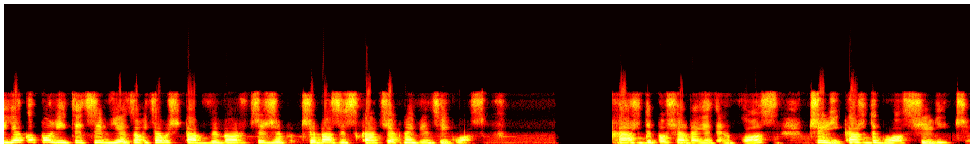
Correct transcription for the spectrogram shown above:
jako politycy wiedzą i cały sztab wyborczy, że trzeba zyskać jak najwięcej głosów. Każdy posiada jeden głos, czyli każdy głos się liczy.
